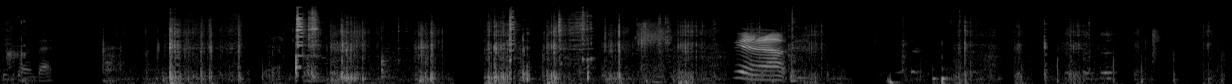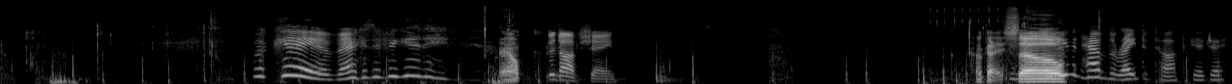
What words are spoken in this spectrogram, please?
He's going back. Yeah. Okay, back at the beginning. Yep. Good job, Shane. Okay, so. Do so you even have the right to talk, JJ?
